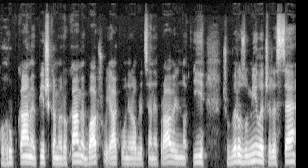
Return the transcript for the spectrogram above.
грубками, пічками, роками, бачу, як вони роблять це неправильно. І щоб ви розуміли, через це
